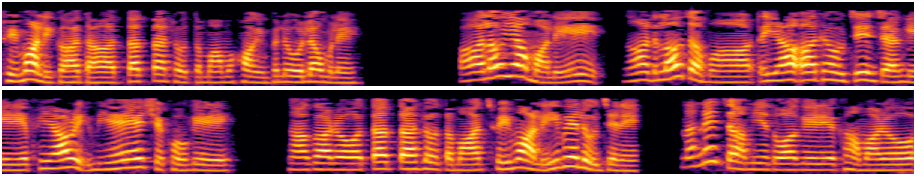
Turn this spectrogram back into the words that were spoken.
ချွေမလေးကသာတတ်တတ်လို့တမမဟုတ်ရင်ဘယ်လိုလုပ်မလဲဘာလို့ရမှာလဲငါဒီလောက်တောင်မှတရားအားထုတ်ကြင်ကြံခဲ့တယ်ဖရားတွေအမြဲရှိခိုးခဲ့တယ်ငါကတော့တတ်တတ်လို့တမချွေမလေးပဲလို့ကျင်တယ်နှစ်နှစ်ကြာမြင့်သွားခဲ့တဲ့အခါမှာတော့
